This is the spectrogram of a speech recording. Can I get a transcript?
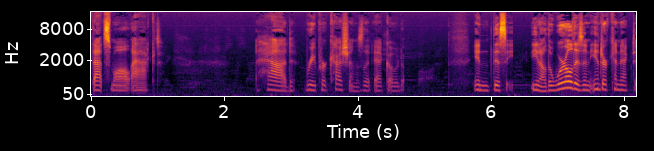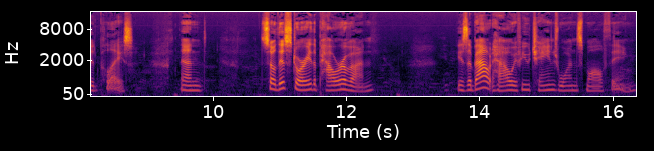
that small act had repercussions that echoed in this you know the world is an interconnected place. And so this story the power of un is about how if you change one small thing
